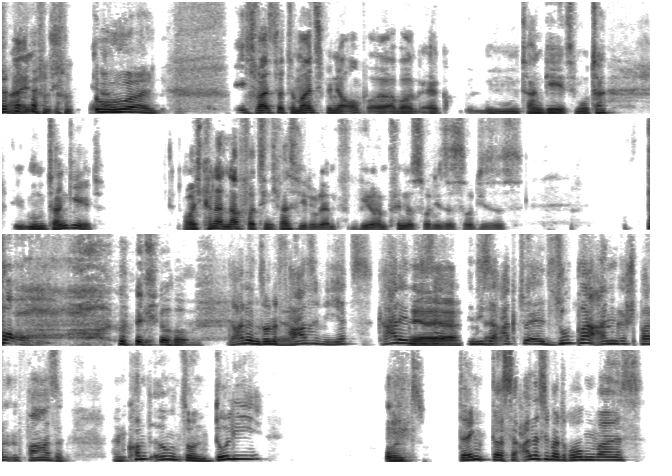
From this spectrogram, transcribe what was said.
Nein. du ja. Ich weiß, was du meinst, ich bin ja auch, äh, aber äh, momentan geht's. Momentan, momentan geht. Aber ich kann das nachvollziehen. Ich weiß, wie du, wie du empfindest, so dieses, so dieses, boah, Gerade in so eine Phase wie jetzt, gerade in dieser, in dieser aktuell super angespannten Phase, dann kommt irgend so ein Dulli und denkt, dass er alles über Drogen weiß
